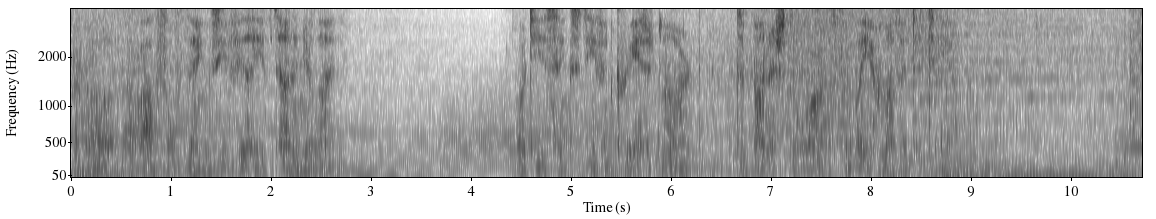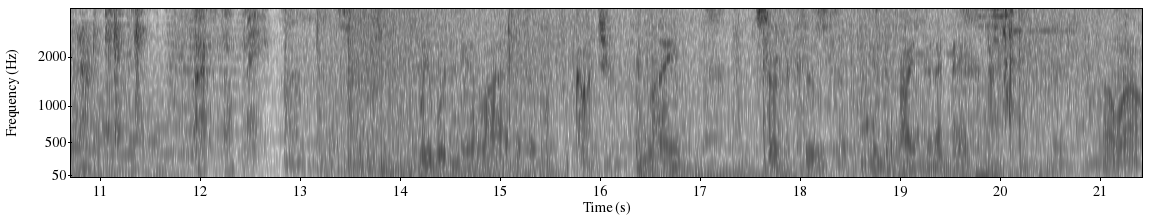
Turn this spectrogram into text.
from all of the awful things you feel you've done in your life? Or do you think Steven created Mark to punish the world for what your mother did to you? That's not me. We wouldn't be alive if it weren't for Khonshu. And my servitude is the price that I pay. Oh, wow.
